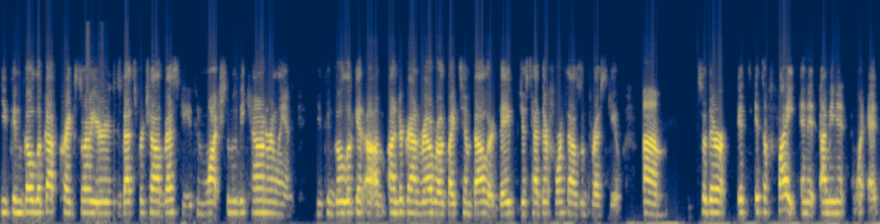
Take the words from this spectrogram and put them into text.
you can go look up Craig Sawyer's Vets for Child Rescue. You can watch the movie Contraland. You can go look at um, Underground Railroad by Tim Ballard. They've just had their 4,000th rescue. Um, so there, it's it's a fight, and it. I mean, it, it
